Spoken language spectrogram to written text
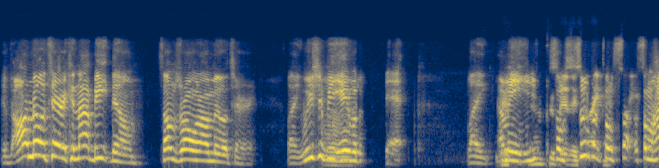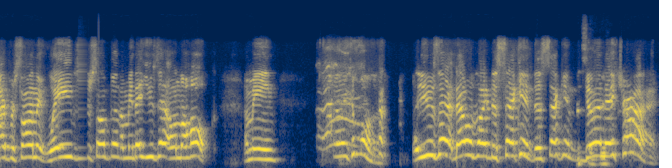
if our military cannot beat them, something's wrong with our military. Like we should be Mhm. able to do that. Like I mean, you, some super some some hypersonic waves or something. I mean, they use that on the Hulk. I mean, I mean, come on, they use that. That was like the second the second That's gun they tried.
